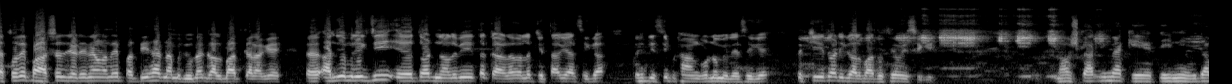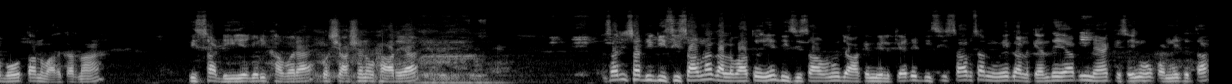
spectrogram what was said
ਇੱਥੋਂ ਦੇ ਪਾਰਸ਼ਲ ਜਿਹੜੇ ਨੇ ਉਹਨਾਂ ਦੇ ਪਤੀ ਸਾਡੇ ਨਾਲ ਮੌਜੂਦ ਹੈ ਗੱਲਬਾਤ ਕਰਾਂਗੇ। ਹਾਂਜੀ ਅਮਰੀਕ ਜੀ ਤੁਹਾਡੇ ਨਾਲ ਵੀ ਧੱਕਾ ਵੱਲ ਕੀਤਾ ਗਿਆ ਸੀਗਾ। ਤੁਸੀਂ ਡੀਸੀ ਪਠਾਨਕੋਟ ਨੂੰ ਮਿਲੇ ਸੀਗੇ ਤੇ ਕੀ ਤੁਹਾਡੀ ਗੱਲਬਾਤ ਉੱਥੇ ਹੋਈ ਸੀਗੀ? ਨਮਸਕਾਰ ਜੀ ਮੈਂ ਕੇਟੀ ਨਿਊਜ਼ ਦਾ ਬਹੁਤ ਧੰਨਵਾਦ ਕਰਦਾ ਹਾਂ ਕਿ ਸਾਡੀ ਇਹ ਜਿਹੜੀ ਖਬਰ ਹੈ ਪ੍ਰਸ਼ਾਸਨ ਉਠਾ ਰਿਹਾ। ਸਾਰੀ ਸਾਡੀ ਡੀਸੀ ਸਾਹਿਬ ਨਾਲ ਗੱਲਬਾਤ ਹੋਈ ਹੈ ਡੀਸੀ ਸਾਹਿਬ ਨੂੰ ਜਾ ਕੇ ਮਿਲ ਕੇ ਤੇ ਡੀਸੀ ਸਾਹਿਬ ਸਾਨੂੰ ਇਹ ਗੱਲ ਕਹਿੰਦੇ ਆ ਵੀ ਮੈਂ ਕਿਸੇ ਨੂੰ ਹੁਕਮ ਨਹੀਂ ਦਿੱਤਾ।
